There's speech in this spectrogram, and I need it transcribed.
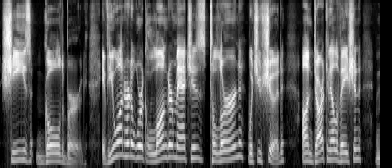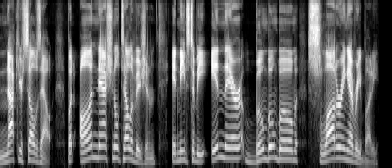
she's Goldberg. If you want her to work longer matches to learn, which you should, on Dark and Elevation, knock yourselves out. But on national television, it needs to be in there, boom, boom, boom, slaughtering everybody.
